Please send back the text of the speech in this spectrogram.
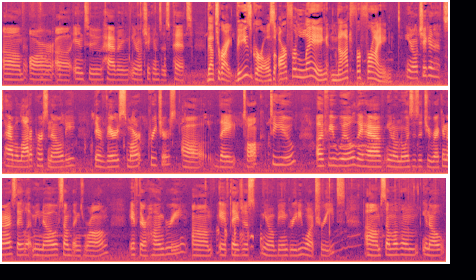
um, are uh, into having you know chickens as pets. That's right. These girls are for laying, not for frying. You know, chickens have a lot of personality. They're very smart creatures. Uh, they talk to you, uh, if you will. They have, you know, noises that you recognize. They let me know if something's wrong, if they're hungry, um, if they just, you know, being greedy, want treats. Um, some of them, you know,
